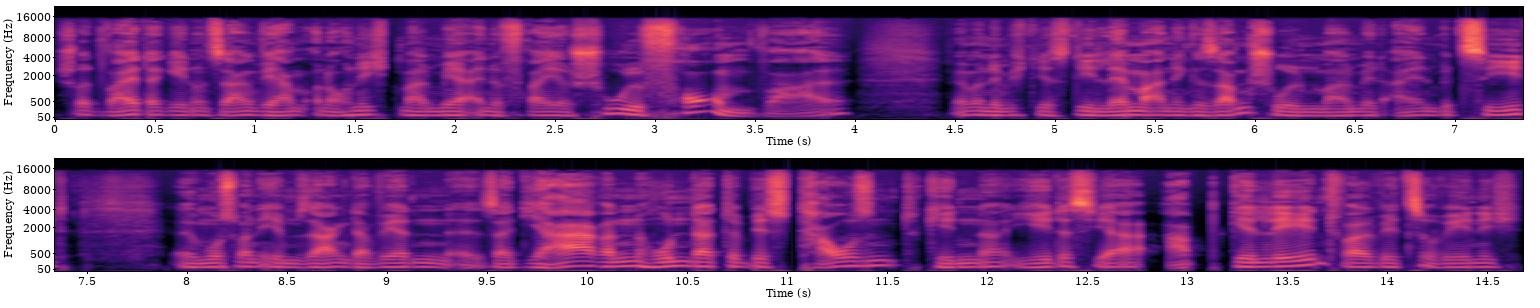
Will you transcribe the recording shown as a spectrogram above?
Schritt weitergehen und sagen, wir haben auch noch nicht mal mehr eine freie Schulformwahl. Wenn man nämlich das Dilemma an den Gesamtschulen mal mit einbezieht, äh, muss man eben sagen, da werden äh, seit Jahren hunderte bis tausend Kinder jedes Jahr abgelehnt, weil wir zu wenig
